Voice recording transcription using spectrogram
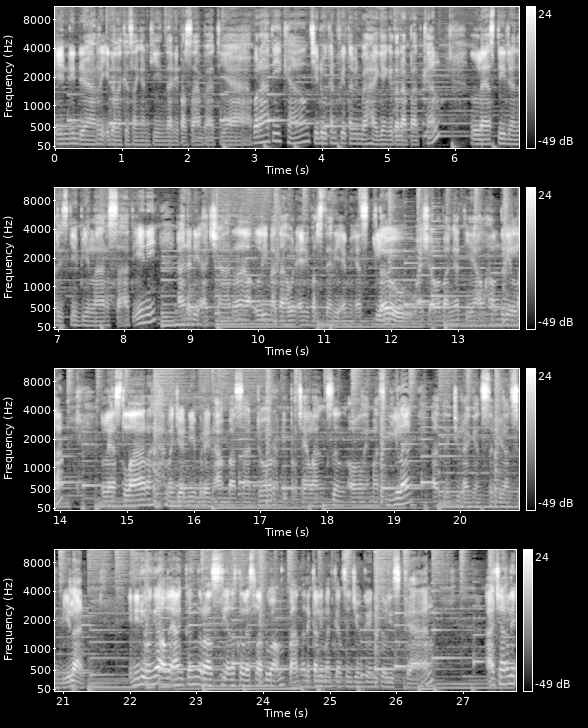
ini dari idola kesayangan kita nih persahabat ya. Perhatikan cidukan vitamin bahagia yang kita dapatkan. Lesti dan Rizky Bilar saat ini ada di acara 5 tahun anniversary MS Glow. Masya Allah banget ya, Alhamdulillah. Leslar menjadi brand ambassador dipercaya langsung oleh Mas Gilang atau Juragan 99 Ini diunggah oleh akun Rasi anak Leslar 24 Ada kalimat caption juga yang dituliskan. Acara 5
